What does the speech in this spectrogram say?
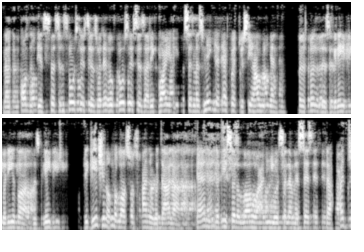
that all the certain processes, whatever processes are required, a person must make that effort to see how we can fulfill this great fariḍa, this great obligation of Allah subhanahu wa ta'ala. And Nabi sallallahu alayhi wa sallam has said, the hajj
